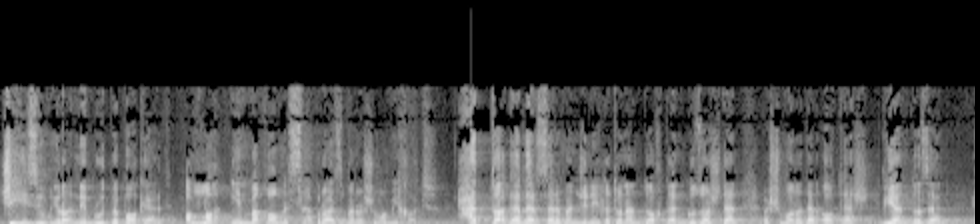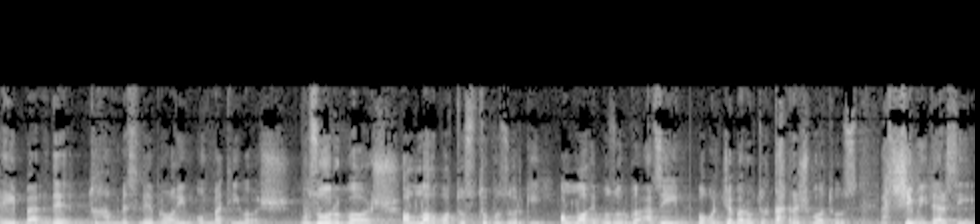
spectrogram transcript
چه چیزی ایران نمرود به پا کرد؟ الله این مقام صبر از من و شما می‌خواد. حتی اگر در سر منجنیقتون انداختن گذاشتن و شما را در آتش بیاندازن. ای بنده تو هم مثل ابراهیم امتی باش بزرگ باش. الله با توست تو بزرگی. الله بزرگ و عظیم با اون جبروت قهرش با توست. از چی میترسی؟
